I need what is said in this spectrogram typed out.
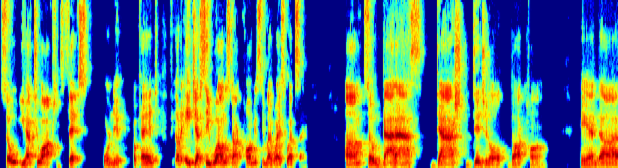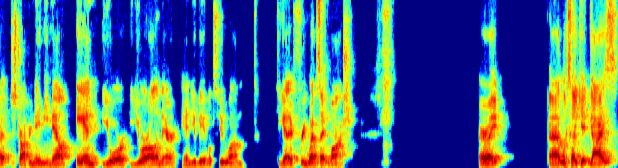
So you have two options, fix or new. Okay. And if you go to hfcwellness.com, you'll see my wife's website. Um, so badass digital.com. And uh, just drop your name, email, and your URL in there, and you'll be able to um, to get a free website wash. All right. Uh, looks like it, guys.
